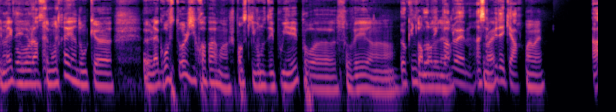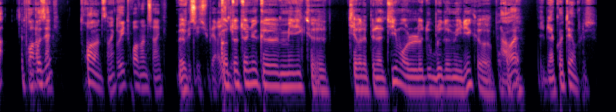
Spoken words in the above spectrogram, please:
Les mecs vont 21. vouloir se montrer. hein. donc euh, euh, la grosse tôle, j'y crois pas moi. Je pense qu'ils vont se dépouiller pour euh, sauver un. Donc une courte victoire de l'OM, un seul Ouais. but d'écart. Ouais ouais. Ah, c'est proposé 3,25. 3,25. Oui, 3,25. Mais Mais c'est super. Compte tenu que Milik tire les pénaltys, moi, le double de Milik, pourquoi Ah ouais pas Il est bien coté en plus.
